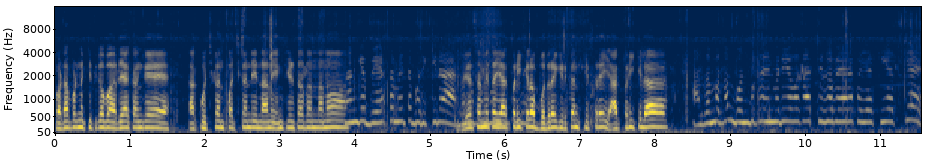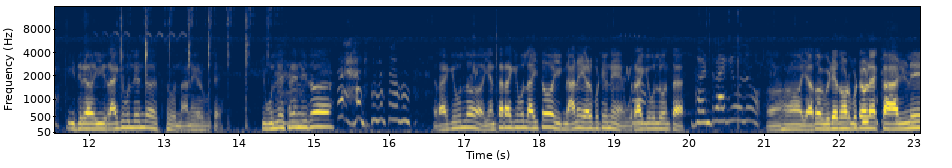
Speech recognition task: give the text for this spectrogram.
ಪಟಾಪಟ್ನ ಕಿತ್ಕೊಬ ಅದೇ ಯಾಕಂಗೆ ಆ ಕೊಚ್ಕೊಂಡ್ ಪಚ್ಕಂದಿ? ನಾನು ಹೆಂಗ್ ಕೇಳ್ತದ ನಾನು? ನನಗೆ ಬೇರ್ ಸಮೇತ ಬರಿಕಿಲ್ಲ. ಬೇರೆ ಸಮೇತ ಯಾಕೆ ಪರಿಕಿಲ್ಲ ಬದ್ರಾಗ ಹಿಡ್ಕೊಂಡು ಕಿತ್ರೆ ಯಾಕೆ ಪರಿಕಿಲ್ಲ ಅರ್ಧಂಬರ್ಧಂ ಬಂದ್ಬಿಟ್ರೆ ಏನು ಮಾಡಿ ಅವಾಗ? ತಿರ್ಗಾ ಬೇರೆ ಕೈ ಹಾಕಿ ಅದಕ್ಕೆ ಇದ್ರ ಈ ರಾಗಿ ಹುಲ್ಲೆಂದು ನಾನು ನಾನೇ ಹೇಳ್ಬಿಟ್ಟೆ. ಈ ಹುಲ್ಲು ಹೆಸ್ರೇನಿದು ರಾಗಿ ಹುಲ್ಲು ಎಂತ ರಾಗಿ ಹುಲ್ಲು? ಆಯ್ತು ಈಗ ನಾನೇ ಹೇಳ್ಬಿಟ್ಟಿವ್ನಿ ರಾಗಿ ಹುಲ್ಲು ಅಂತ. ಗಂಡ್ರಾಗಿ ಹುಲ್ಲು. ಹಾಂ ಯಾವುದೋ ವಿಡಿಯೋ ನೋಡ್ಬಿಟ್ಟವಳೆ ಕಳ್ಳಿ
